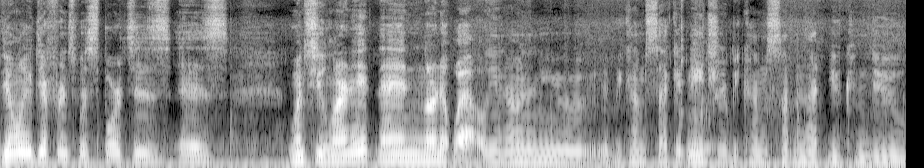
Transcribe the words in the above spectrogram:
the only difference with sports is is once you learn it, then learn it well. You know, and you it becomes second nature. It becomes something that you can do,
